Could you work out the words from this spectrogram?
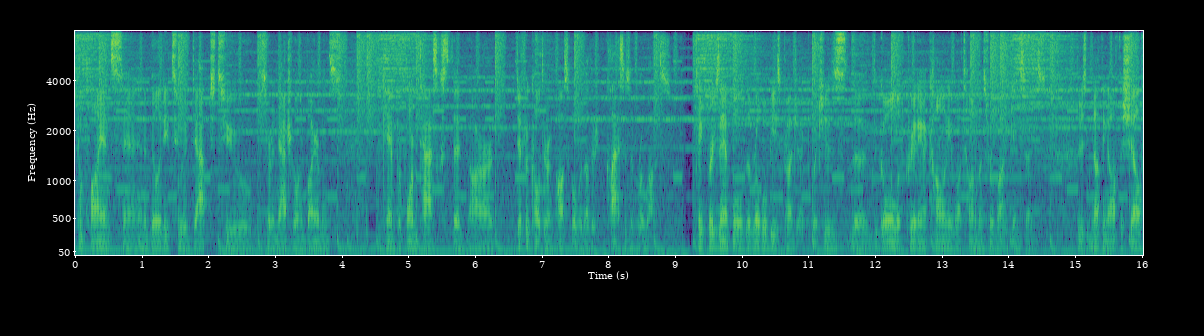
compliance and ability to adapt to sort of natural environments can perform tasks that are difficult or impossible with other classes of robots. Take, for example, the RoboBees project, which is the, the goal of creating a colony of autonomous robotic insects. There's nothing off the shelf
